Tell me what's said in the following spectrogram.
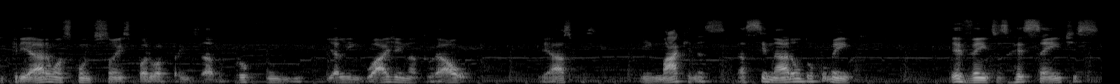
que criaram as condições para o aprendizado profundo e a linguagem natural, entre aspas, em máquinas, assinaram o documento. Eventos recentes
